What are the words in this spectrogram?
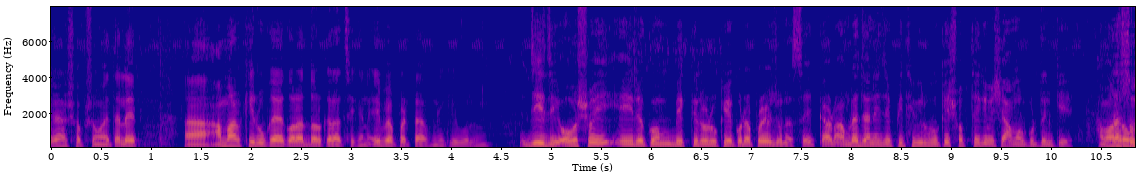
হ্যাঁ সবসময়। তাহলে আহ, আমার কি রুকায়া করার দরকার আছে কিনা? এই ব্যাপারটা আপনি কি বলেন? জি জি অবশ্যই এইরকম ব্যক্তিরও রুকিয়ে করার প্রয়োজন আছে। কারণ আমরা জানি যে পৃথিবীর বুকে সব থেকে বেশি আমল করতেন কে? আমার রাসূল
